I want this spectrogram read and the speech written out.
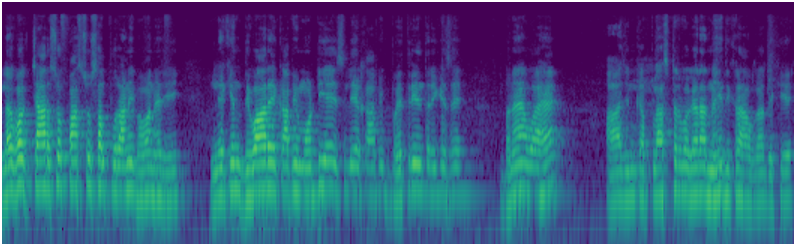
लगभग 400-500 साल पुरानी भवन है जी, लेकिन दीवारें काफ़ी मोटी है, इसलिए काफ़ी बेहतरीन तरीके से बनाया हुआ है। आज इनका प्लास्टर वगैरह नहीं दिख रहा होगा, देखिए।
